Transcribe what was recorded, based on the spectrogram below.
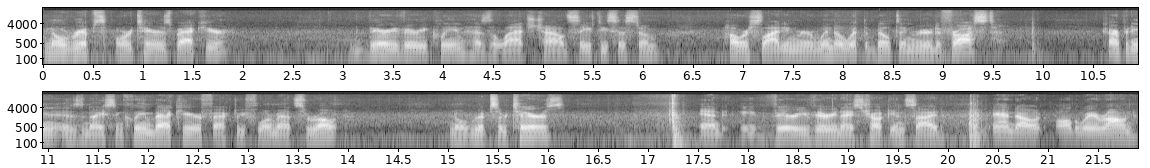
No rips or tears back here. Very, very clean. Has the latch child safety system. Power sliding rear window with the built-in rear defrost. Carpeting is nice and clean back here, factory floor mats throughout. No rips or tears. And a very, very nice truck inside and out all the way around.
